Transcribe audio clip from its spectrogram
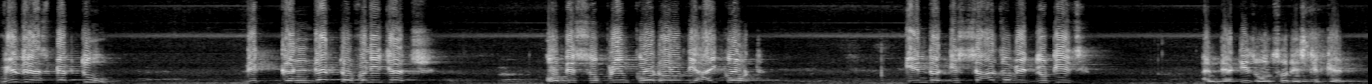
with respect to the conduct of any judge of the Supreme Court or of the High Court in the discharge of his duties, and that is also restricted.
